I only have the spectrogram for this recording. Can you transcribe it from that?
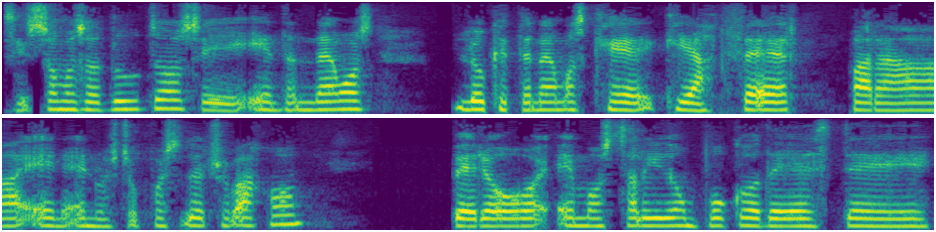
Si somos adultos y, entendemos lo que tenemos que, hacer para en, nuestro puesto de trabajo, pero hemos salido un poco de este,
